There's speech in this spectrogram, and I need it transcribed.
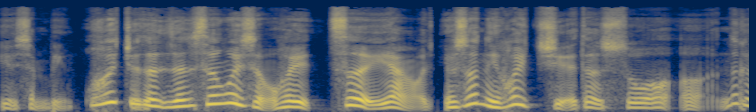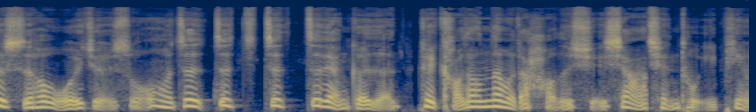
也生病，我会觉得人生为什么会这样？有时候你会觉得说，呃，那个时候我会觉得说，哦，这这这这两个人可以考到那么的好的学校，前途一片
